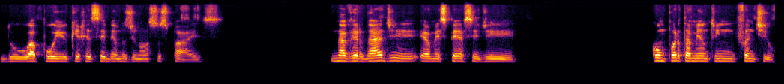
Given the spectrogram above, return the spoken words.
do apoio que recebemos de nossos pais. Na verdade, é uma espécie de comportamento infantil.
